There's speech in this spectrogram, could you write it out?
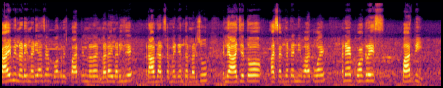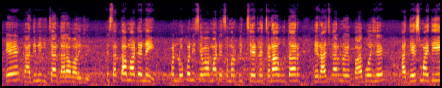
કાયમી લડાઈ લડ્યા છે, કોંગ્રેસ પાર્ટી લડાઈ લડી છે અને આવનાર સમયની અંદર લડશું. એટલે આજે તો આ સંગઠનની વાત હોય અને કોંગ્રેસ પાર્ટી એ ગાંધીની વિચારધારાવાળી છે. એ સત્તા માટે નહીં, પણ લોકોની સેવા માટે સમર્પિત છે. એટલે ચડાવ ઉતાર એ રાજકારણનો એક ભાગ હોય છે. આ દેશમાંથી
